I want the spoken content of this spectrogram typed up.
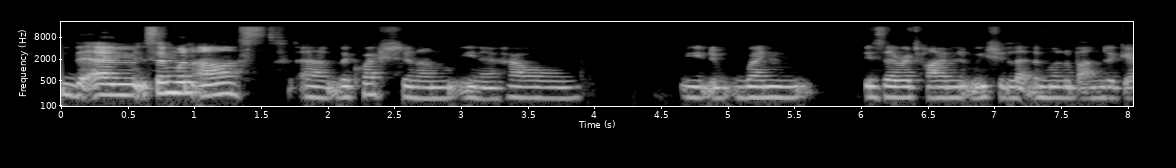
um, someone asked um, the question on you know how you know when is there a time that we should let the mula bandha go,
